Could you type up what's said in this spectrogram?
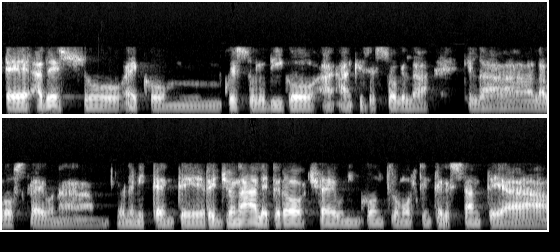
Eh, adesso, ecco, mh, questo lo dico anche se so che la, che la, la vostra è una, un'emittente regionale, però c'è un incontro molto interessante a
